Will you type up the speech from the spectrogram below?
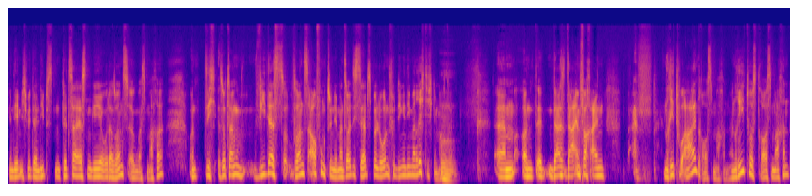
indem ich mit der Liebsten Pizza essen gehe oder sonst irgendwas mache. Und sich sozusagen, wie das sonst auch funktioniert. Man soll sich selbst belohnen für Dinge, die man richtig gemacht mhm. hat. Ähm, und äh, da, da einfach ein, ein Ritual draus machen, ein Ritus draus machen,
